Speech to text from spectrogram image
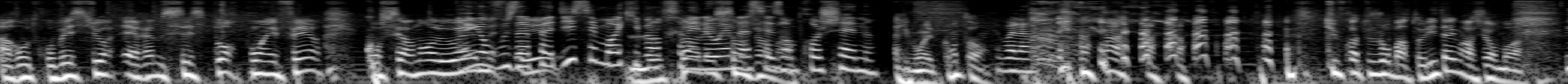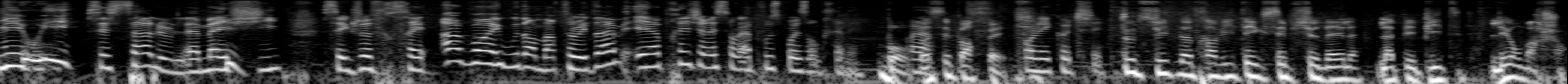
à retrouver sur rmcsport.fr concernant l'OM. Et on vous a pas dit, c'est moi qui vais entraîner l'OM la saison prochaine. Ah, Ils vont être contents. Voilà. Tu feras toujours Bartoli Time, rassure-moi. Mais oui, c'est ça le- la magie. C'est que je serai avant avec vous dans Bartoli Time et après j'irai sur la pousse pour les entraîner. Bon, Voilà. bah, c'est parfait. Pour les coacher. Tout de suite, notre invité exceptionnel, la pépite, Léon Marchand.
